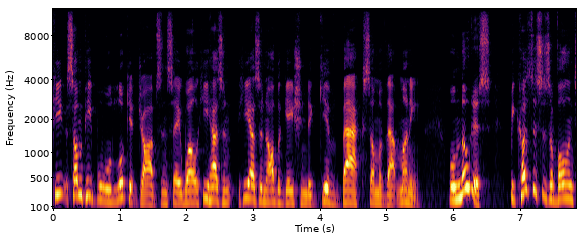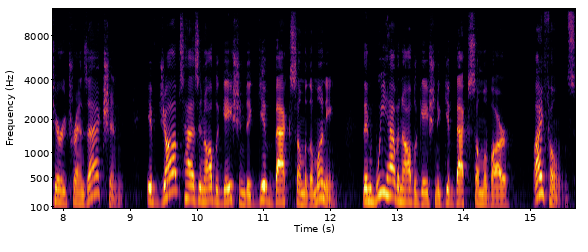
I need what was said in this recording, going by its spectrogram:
know, some people will look at Jobs and say, well, he has an he has an obligation to give back some of that money. Well, notice because this is a voluntary transaction, if Jobs has an obligation to give back some of the money, then we have an obligation to give back some of our iPhones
